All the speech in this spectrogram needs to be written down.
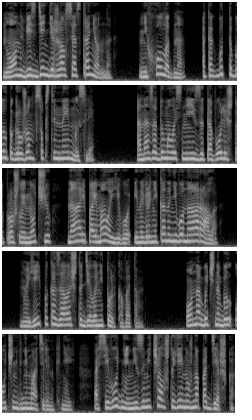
Но он весь день держался отстраненно. Не холодно, а как будто был погружен в собственные мысли. Она задумалась не из-за того ли, что прошлой ночью Наари поймала его и наверняка на него наорала, но ей показалось, что дело не только в этом. Он обычно был очень внимателен к ней, а сегодня не замечал, что ей нужна поддержка.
